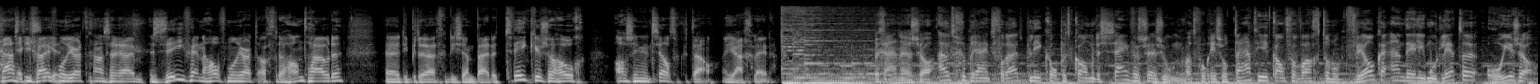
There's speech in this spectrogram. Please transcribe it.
naast die 5 miljard gaan ze ruim 7,5 miljard achter de hand houden. Uh, die bedragen die zijn beide twee keer zo hoog als in hetzelfde kwartaal een jaar geleden. We gaan er zo uitgebreid vooruitblikken op het komende cijferseizoen. Wat voor resultaten je kan verwachten en op welke aandelen je moet letten, hoor je zo.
